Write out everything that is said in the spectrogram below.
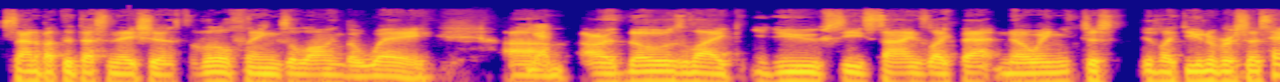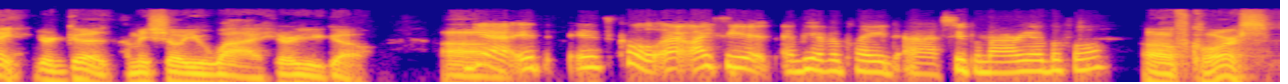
it's not about the destination, it's the little things along the way. Um, yeah. are those like, you see signs like that, knowing just like the universe says, Hey, you're good. Let me show you why. Here you go. Um, yeah, it, it's cool. I, I, see it. Have you ever played uh, Super Mario before? Oh, of course.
